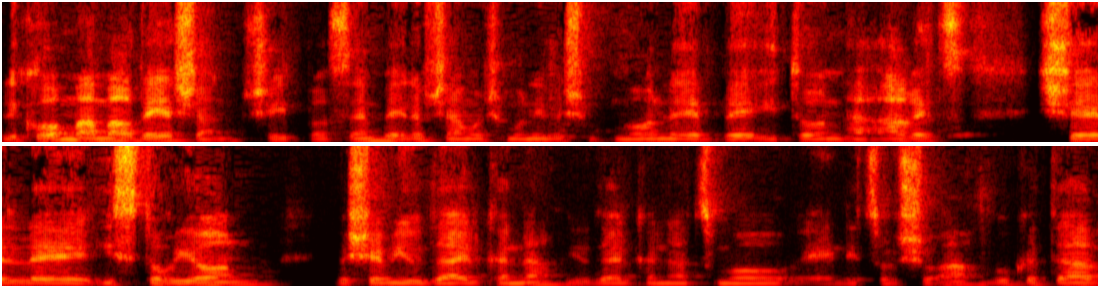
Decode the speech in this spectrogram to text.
לקרוא מאמר די ישן, שהתפרסם ב-1988 בעיתון הארץ של אה, היסטוריון בשם יהודה אלקנה, יהודה אלקנה עצמו אה, ניצול שואה, והוא כתב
